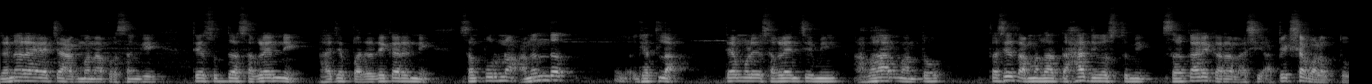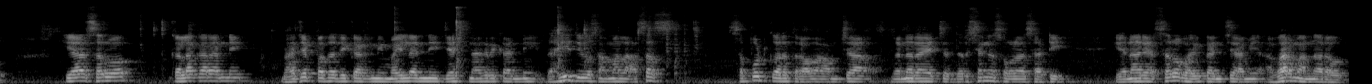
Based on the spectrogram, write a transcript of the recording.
गणरायाच्या आगमनाप्रसंगी ते सुद्धा सगळ्यांनी भाजप पदाधिकाऱ्यांनी संपूर्ण आनंद घेतला. त्यामुळे सगळ्यांचे मी आभार मानतो. तसेच आम्हाला दहा दिवस तुम्ही सहकार्य कराल अशी अपेक्षा बाळगतो. या सर्व कलाकारांनी भाजप पदाधिकाऱ्यांनी महिलांनी ज्येष्ठ नागरिकांनी दहाही दिवस आम्हाला असाच सपोर्ट करत राहावा. आमच्या गणरायाच्या दर्शन सोहळ्यासाठी येणाऱ्या सर्व भाविकांचे आम्ही आभार मानणार आहोत.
